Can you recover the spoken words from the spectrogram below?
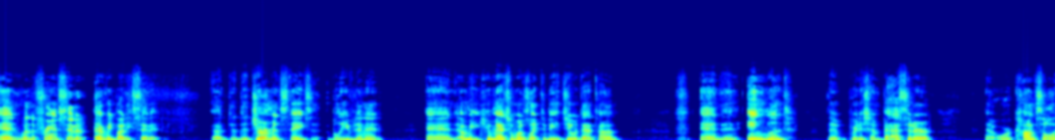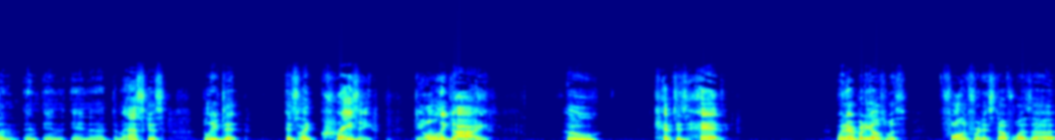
And when the France said it, everybody said it. Uh, the, the German states believed in it. And I mean, can you imagine what it's like to be a Jew at that time? And in England, the British ambassador uh, or consul in in in, in uh, Damascus believed it. It's like crazy. The only guy who kept his head when everybody else was falling for this stuff was uh,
